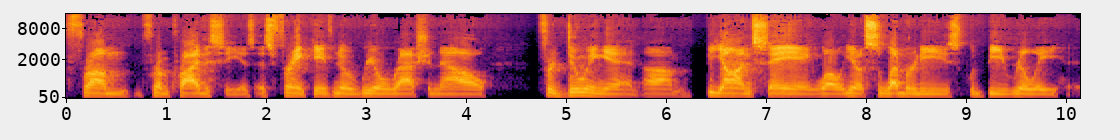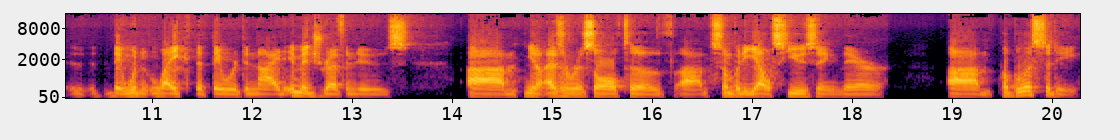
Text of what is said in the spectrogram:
from from privacy, as, as Frank gave no real rationale for doing it um, beyond saying, well, you know, celebrities would be really they wouldn't like that they were denied image revenues, um, you know, as a result of um, somebody else using their um, publicity.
